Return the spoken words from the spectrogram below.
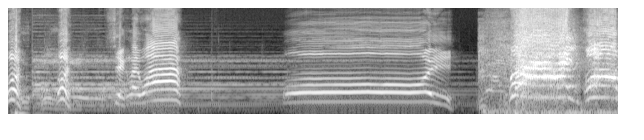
เฮ้ยเฮ้ยเสียงอะไรวะ โอ้ยว้ายพร้อม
